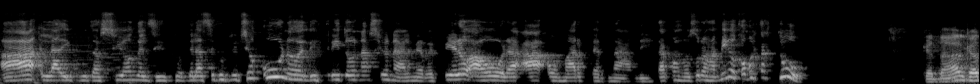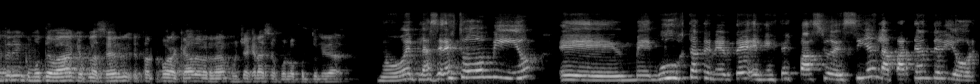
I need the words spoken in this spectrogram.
a la diputación del, de la circunscripción 1 del Distrito Nacional. Me refiero ahora a Omar Fernández. Está con nosotros, amigo. ¿Cómo estás tú? ¿Qué tal, Catherine? ¿Cómo te va? Qué placer estar por acá, de verdad. Muchas gracias por la oportunidad. No, el placer es todo mío. Eh, me gusta tenerte en este espacio. Decía en la parte anterior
